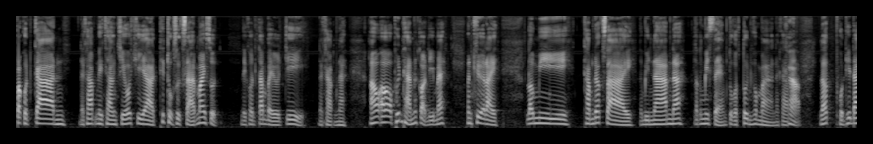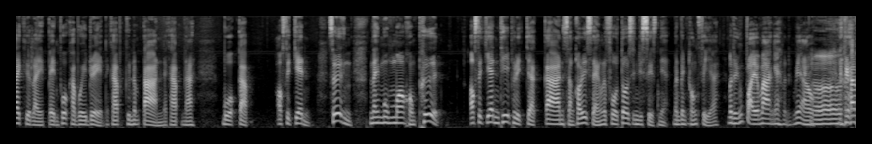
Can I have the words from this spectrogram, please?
ปรากฏการณ์นะครับในทางชีววิทยาที่ถูกศึกษามากที่สุดใน quantum biology นะครับนะเอาเอาเอาพื้นฐานกันก่อนดีไหมมันคืออะไร เรามีคาร์บอนไดออกไซด์เรามีน้ำนะแล้วก็มีแสงตัวกระตุ้นเข้ามานะครับครับแล้วผลที่ได้คืออะไรเป็นพวกคาร์โบไฮเดรตนะครับคือน้ำตาลนะครับนะบวกกับออกซิเจน ซึ่งในมุมมองของพืช ออกซิเจนที่ผลิตจากการสังเคราะห์ด้วยแสงและโฟโตซิน h ซิสเนี่ยมันเป็นของเสีย มันถึงปล่อยออกมาไงมันถึงไม่เอาเออนะครับ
